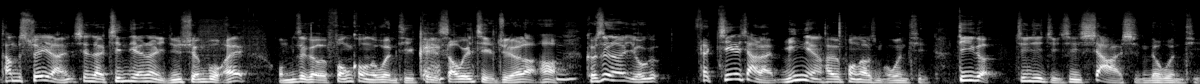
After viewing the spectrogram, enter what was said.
他们虽然现在今天呢已经宣布，哎，我们这个风控的问题可以稍微解决了啊，可是呢有个在接下来明年还会碰到什么问题？第一个经济景气下行的问题。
